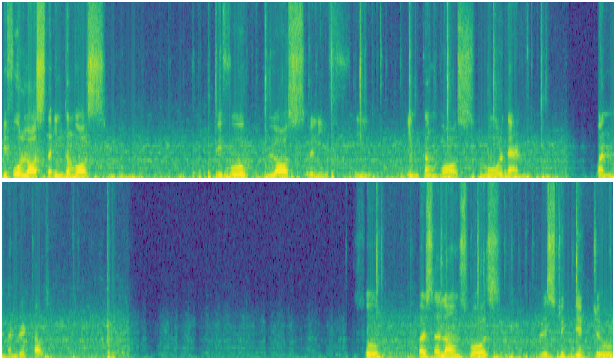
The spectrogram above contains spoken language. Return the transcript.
before loss. The income was before loss relief. The income was more than 100,000 so personal allowance was restricted to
